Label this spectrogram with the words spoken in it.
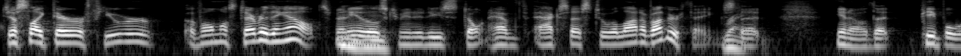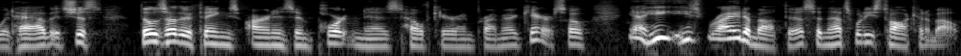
just like there are fewer of almost everything else. Many mm-hmm. of those communities don't have access to a lot of other things right. that, you know, that people would have. It's just those other things aren't as important as healthcare and primary care. So yeah, he, he's right about this, and that's what he's talking about.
